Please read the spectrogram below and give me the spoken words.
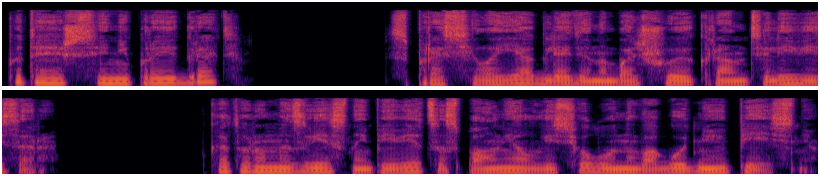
«Пытаешься не проиграть?» — спросила я, глядя на большой экран телевизора, в котором известный певец исполнял веселую новогоднюю песню.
